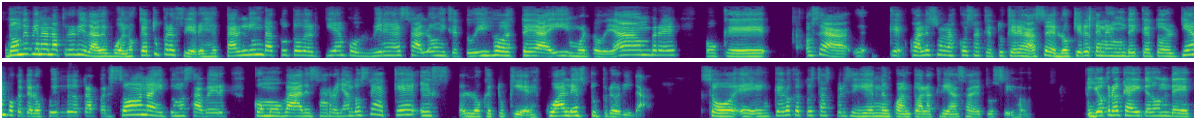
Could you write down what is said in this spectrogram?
¿Dónde vienen las prioridades? Bueno, ¿qué tú prefieres? ¿Estar linda tú todo el tiempo, vivir en el salón y que tu hijo esté ahí muerto de hambre? ¿O que o sea, ¿qué, ¿cuáles son las cosas que tú quieres hacer? ¿Lo quieres tener un que todo el tiempo, que te lo cuide otra persona y tú no saber cómo va desarrollándose? ¿A qué es lo que tú quieres? ¿Cuál es tu prioridad? So, eh, ¿En qué es lo que tú estás persiguiendo en cuanto a la crianza de tus hijos? Y yo creo que ahí es donde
